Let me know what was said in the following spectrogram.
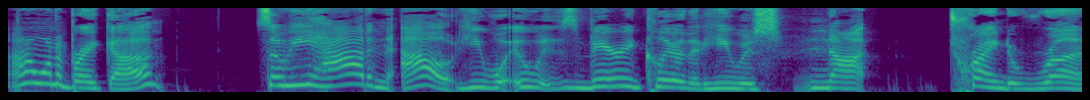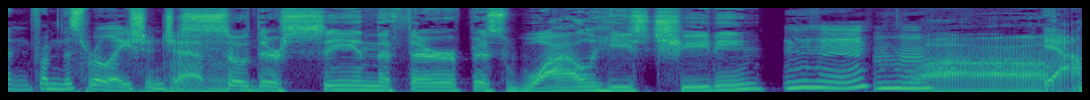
I don't want to break up." So he had an out. He it was very clear that he was not trying to run from this relationship. So they're seeing the therapist while he's cheating? Mm-hmm. Wow. Yeah.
